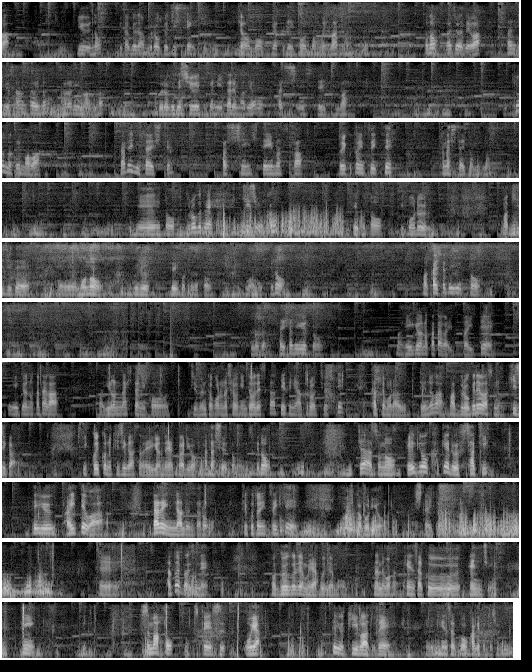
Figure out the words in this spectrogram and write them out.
は。ゆうのぐだぐだブログ実践記、今日もやっていこうと思います。このラジオでは、33歳のサラリーマンがブログで収益化に至るまでを発信していきます。今日のテーマは、誰に対して発信していますかということについて話したいと思います。えーと、ブログで記事を書くっていうことイコール、まあ、記事で、えー、物を売るということだと思うんですけど、まあ、会社で言うと、すみません、会社で言うと、まあ、営業の方がいっぱいいて、営業の方が、まあ、いろんな人にこう自分のところの商品どうですかっていうふうにアプローチをして買ってもらうっていうのが、まあ、ブログではその記事が一個一個の記事がその営業の役割を果たしていると思うんですけど、じゃあその営業をかける先っていう相手は誰になるんだろうということについて、まあ、深掘りをしたいと思います。えー、例えばですね、まあ、Google でも Yahoo でも何でも検索エンジンにスマホスペース親っていうキーワードで検索をかけたとします。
